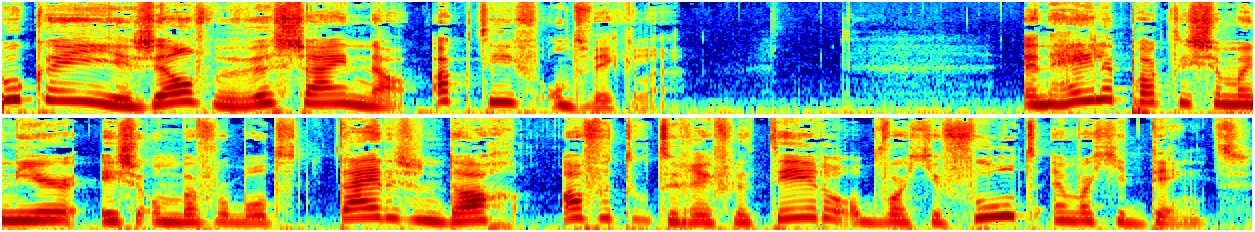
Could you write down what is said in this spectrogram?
hoe kun je je zelfbewustzijn nou actief ontwikkelen? Een hele praktische manier is om bijvoorbeeld tijdens een dag af en toe te reflecteren op wat je voelt en wat je denkt.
